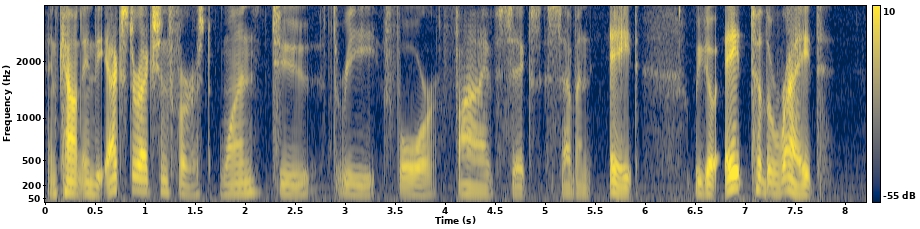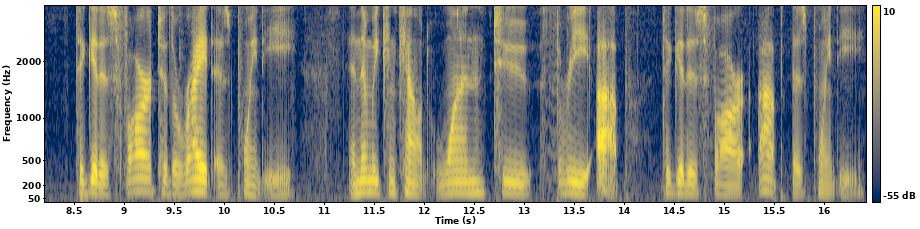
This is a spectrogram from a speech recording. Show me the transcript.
and count in the x direction first, 1, 2, 3, 4, 5, 6, 7, 8. We go 8 to the right to get as far to the right as point E, and then we can count 1, 2, 3 up to get as far up as point E.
